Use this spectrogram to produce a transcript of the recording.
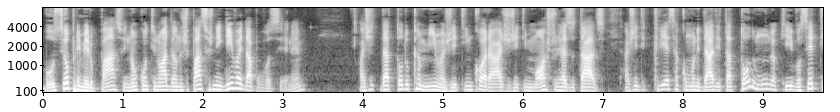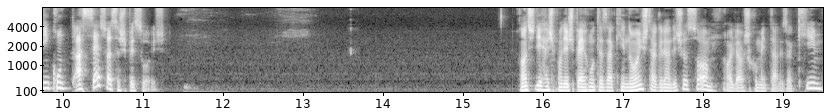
o seu primeiro passo e não continuar dando os passos, ninguém vai dar por você, né? A gente dá todo o caminho, a gente encoraja, a gente mostra os resultados, a gente cria essa comunidade e tá todo mundo aqui. Você tem acesso a essas pessoas. Antes de responder as perguntas aqui no Instagram, deixa eu só olhar os comentários aqui.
